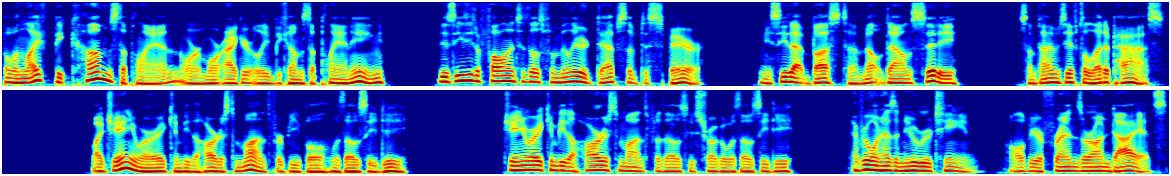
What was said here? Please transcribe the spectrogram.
But when life becomes the plan, or more accurately, becomes the planning, it is easy to fall into those familiar depths of despair. When you see that bus to Meltdown City, sometimes you have to let it pass. Why January can be the hardest month for people with OCD. January can be the hardest month for those who struggle with OCD. Everyone has a new routine. All of your friends are on diets.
